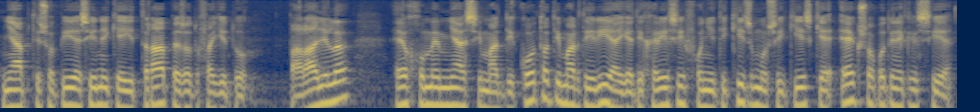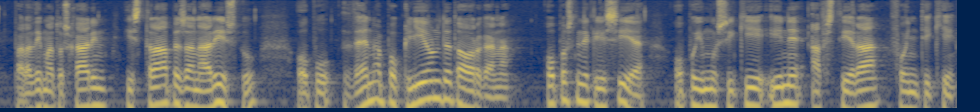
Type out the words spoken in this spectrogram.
μια από τις οποίες είναι και η τράπεζα του φαγητού. Παράλληλα, έχουμε μια σημαντικότατη μαρτυρία για τη χρήση φωνητικής μουσικής και έξω από την Εκκλησία, παραδείγματος χάρη η τράπεζα Ναρίστου, όπου δεν αποκλείονται τα όργανα, όπως στην εκκλησία όπου η μουσική είναι αυστηρά φωνητική.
